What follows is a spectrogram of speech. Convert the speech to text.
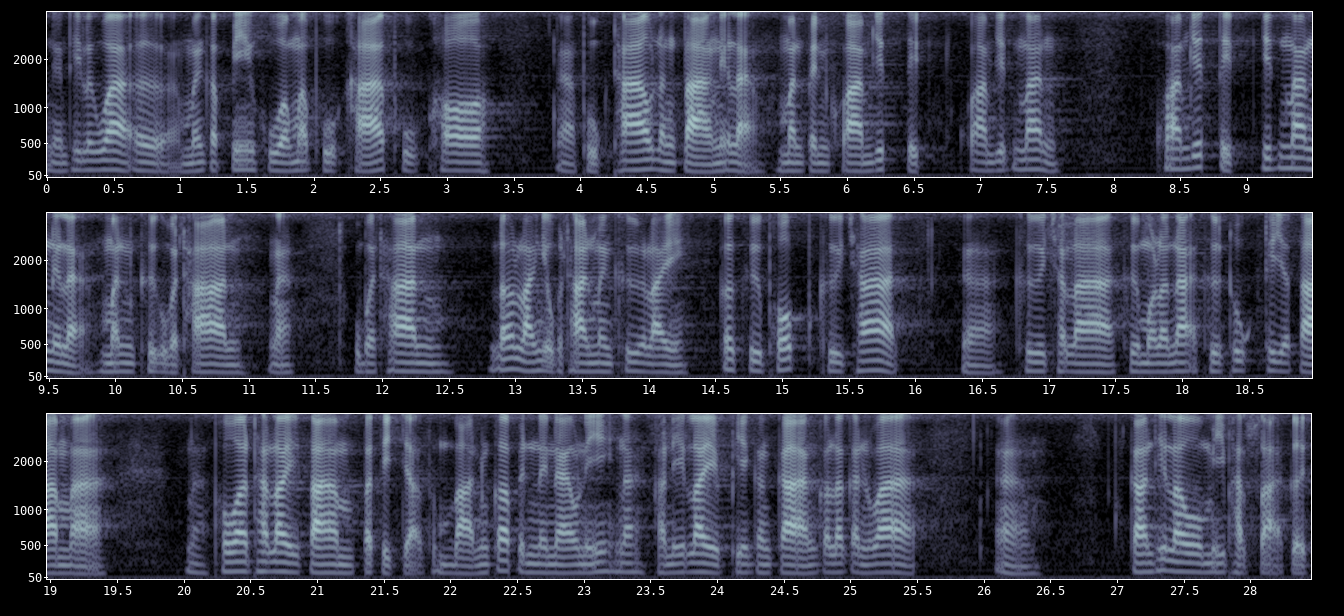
อย่างที่เรียกว่าเออเหมือนกับมีห่วงมาผูกขาผูกคอผูกเท้าต่างๆนี่แหละ มันเป็นความยึดติดความยึดมั่น ความยึดติดยึดมั่นนี่แหละ มันคืออุปทานนะอุปทานแล้วหลังอุปทานมันคืออะไร ก็คือภพคือชาติคือชราคือมรณะคือทุกข์ที่จะตามมานะเพราะว่าถ้าไล่ตามปฏิจจสมบัติก็เป็นในแนวนี้นะคราวนี้ไล่เพียงกลางๆ ก็แล้วกันว่าการที่เรามีผัสสะเกิด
